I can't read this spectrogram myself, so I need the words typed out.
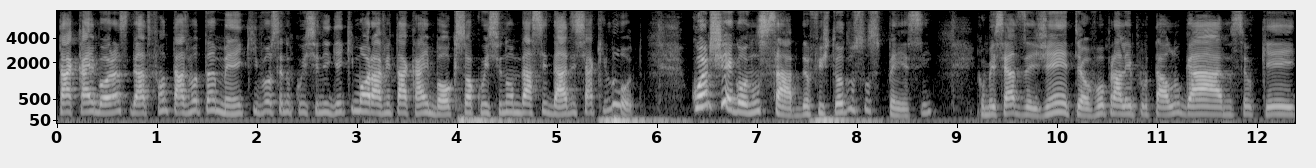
Tacaimbó era uma cidade fantasma também, que você não conhecia ninguém que morava em Tacaimbó, que só conhecia o nome da cidade e isso aquilo outro. Quando chegou no sábado, eu fiz todo um suspense. Comecei a dizer, gente, eu vou para ali pro tal lugar, não sei o que e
